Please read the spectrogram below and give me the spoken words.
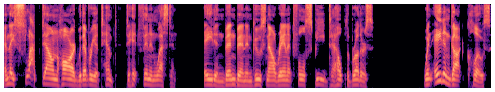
and they slapped down hard with every attempt to hit Finn and Weston. Aiden, Ben Ben, and Goose now ran at full speed to help the brothers. When Aiden got close,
